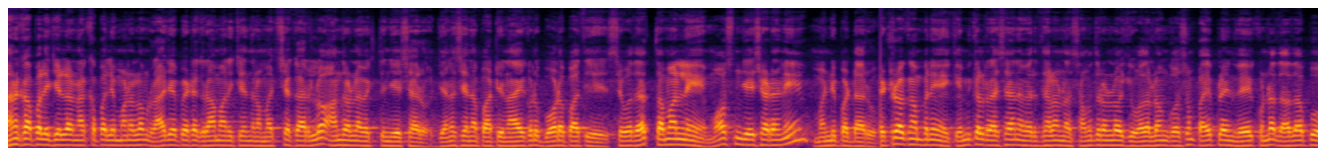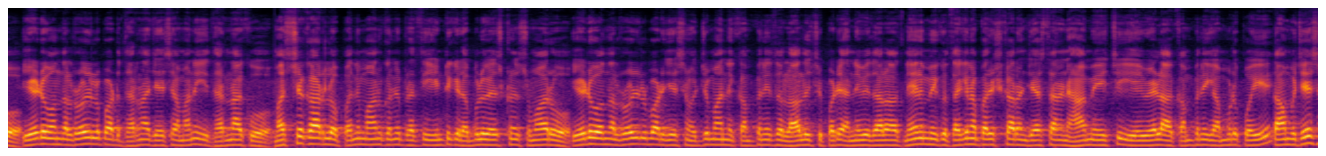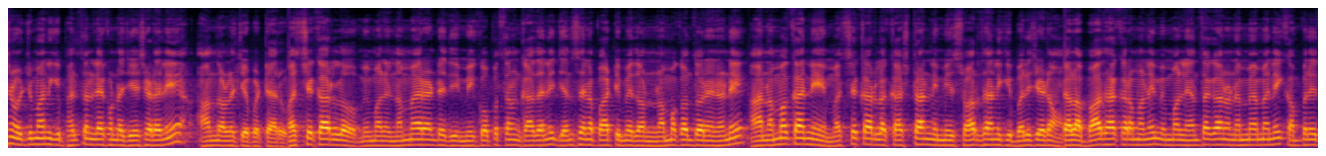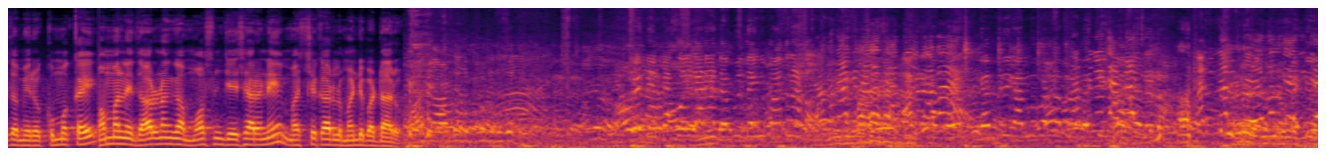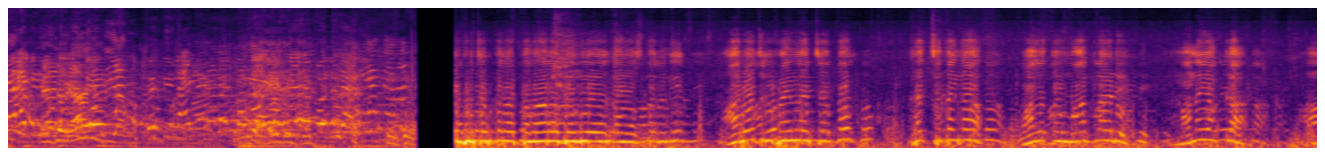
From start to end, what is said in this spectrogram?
అనకాపల్లి జిల్లా నక్కపల్లి మండలం రాజాపేట గ్రామానికి చెందిన మత్స్యకారులు ఆందోళన వ్యక్తం చేశారు. జనసేన పార్టీ నాయకుడు బోడపాతి శివదత్ తమల్ని మోసం చేశాడని మండిపడ్డారు. పెట్రో కంపెనీ కెమికల్ రసాయన వ్యర్థాలను సముద్రంలోకి వదలడం కోసం పైప్ లైన్ వేయకుండా దాదాపు ఏడు వందల రోజుల పాటు ధర్నా చేశామని ఈ ధర్నాకు మత్స్యకారులు పని మానుకుని ప్రతి ఇంటికి డబ్బులు వేసుకుని సుమారు ఏడు వందల రోజుల పాటు చేసిన ఉద్యమాన్ని కంపెనీతో లాలూచిపడి అన్ని విధాలా నేను మీకు తగిన పరిష్కారం చేస్తానని హామీ ఇచ్చి ఈ వేళ కంపెనీకి అమ్ముడుపోయి తాము చేసిన ఉద్యమానికి ఫలితం లేకుండా చేశాడని ఆందోళన చేపట్టారు. మత్స్యకారులు మిమ్మల్ని నమ్మారంటే ఇది మీ గొప్పతనం కాదని జనసేన పార్టీ మీద ఉన్న నమ్మకంతోనేనని ఆ నమ్మకాన్ని మత్స్యకారుల కష్టాన్ని మీ స్వార్థానికి బలి చేయడం చాలా బాధాకరమని మిమ్మల్ని ఎంతగానో నమ్మామని కంపెనీతో మీరు కుమ్మక్కై మమ్మల్ని దారుణంగా మోసం చేశారని మత్స్యకారులు మండిపడ్డారు ప్రతి ఇప్పుడు చెప్తున్న పదహారో తేదీ వస్తారని ఆ రోజుకి ఫైనలైజ్ చేద్దాం. ఖచ్చితంగా వాళ్ళతో మాట్లాడి మన యొక్క ఆ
